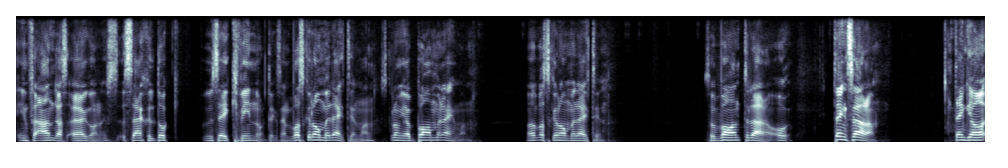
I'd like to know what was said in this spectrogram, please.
inför andras ögon. Särskilt dock vi säger kvinnor till exempel. Vad ska de med dig till man? Ska de göra barn med dig man? Vad, vad ska de med dig till? Så var inte där. Och tänk så här. Tänk jag,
